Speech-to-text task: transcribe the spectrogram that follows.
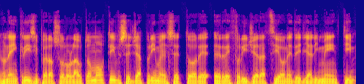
non è in crisi però solo l'automotive, se già prima il settore refrigerazione degli alimenti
